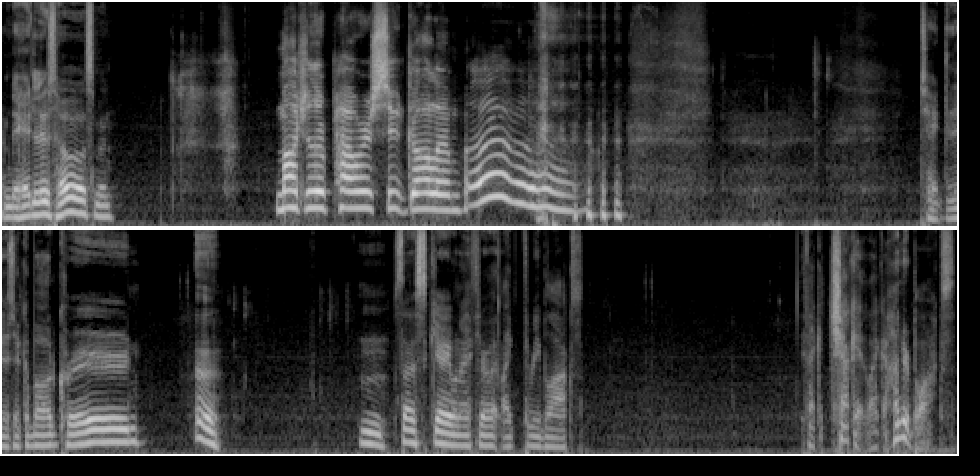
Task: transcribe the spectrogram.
I'm the headless horseman. Modular power suit golem. Ah. Take this, Ichabod Crane. Uh. Hmm, it's not as scary when I throw it like three blocks. If I could chuck it like a hundred blocks.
